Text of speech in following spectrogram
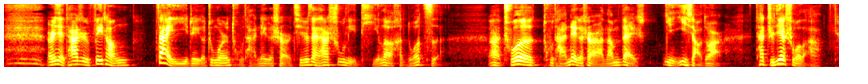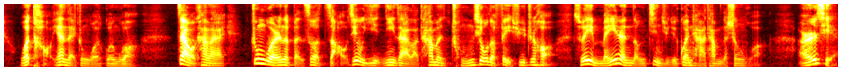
而且他是非常在意这个中国人吐痰这个事儿。其实，在他书里提了很多次啊。除了吐痰这个事儿啊，咱们再引一小段，他直接说了啊：“我讨厌在中国观光，在我看来，中国人的本色早就隐匿在了他们重修的废墟之后，所以没人能近距离观察他们的生活，而且。”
